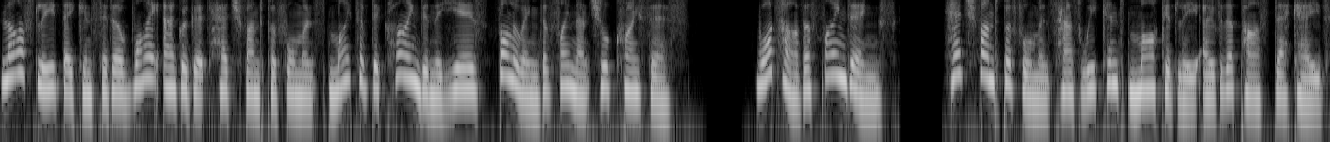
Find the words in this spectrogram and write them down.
Lastly, they consider why aggregate hedge fund performance might have declined in the years following the financial crisis. What are the findings? Hedge fund performance has weakened markedly over the past decade,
